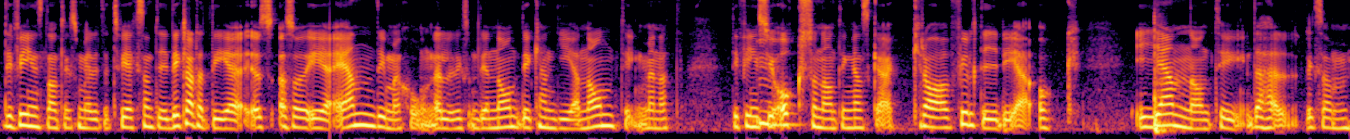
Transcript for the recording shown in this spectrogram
det finns något som är lite tveksamt i. Det är klart att det är, alltså, är en dimension eller liksom det, någon, det kan ge någonting men att det finns Mm. ju också någonting ganska kravfyllt i det och igen någonting, det här liksom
